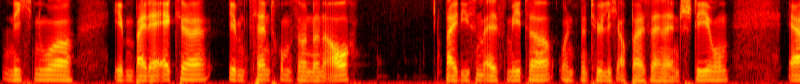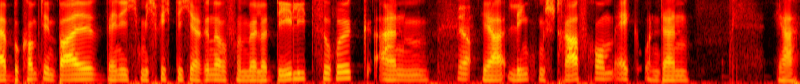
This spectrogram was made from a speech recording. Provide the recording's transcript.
nicht nur eben bei der Ecke im Zentrum, sondern auch bei diesem Elfmeter und natürlich auch bei seiner Entstehung. Er bekommt den Ball, wenn ich mich richtig erinnere, von Möller-Deli zurück am ja. ja. linken Strafraumeck und dann ja,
